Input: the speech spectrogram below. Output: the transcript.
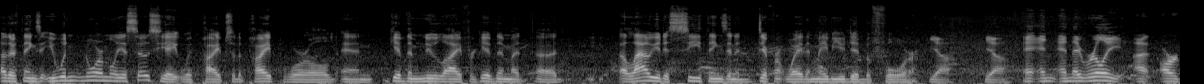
other things that you wouldn't normally associate with pipes or the pipe world and give them new life or give them a, a allow you to see things in a different way than maybe you did before. Yeah, yeah, and and, they really uh, are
